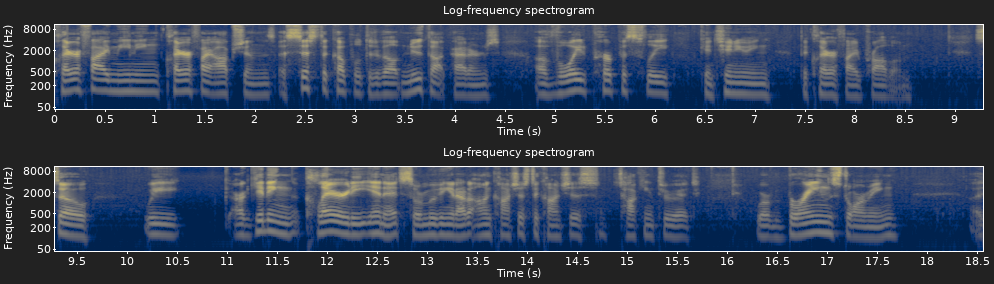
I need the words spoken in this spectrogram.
clarify meaning, clarify options, assist the couple to develop new thought patterns, avoid purposely continuing the clarified problem. So, we are getting clarity in it, so we're moving it out of unconscious to conscious, talking through it. We're brainstorming. Uh,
